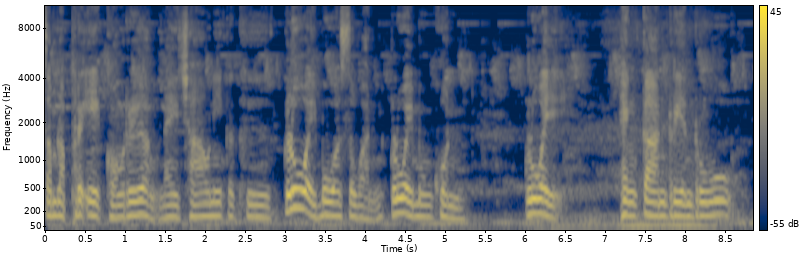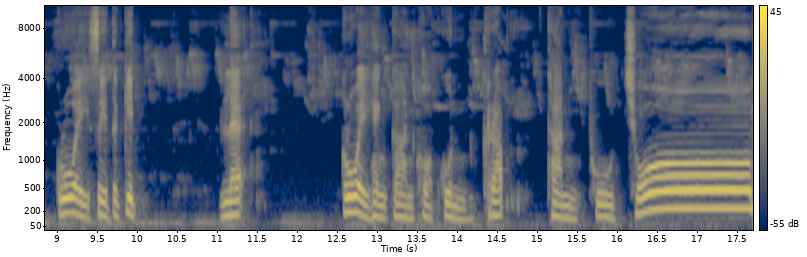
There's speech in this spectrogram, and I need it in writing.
สำหรับพระเอกของเรื่องในเช้านี้ก็คือ กล้วยบัวสวรรค์ กล้วยมงคล กล้วยแห่งการเรียนรู้ กล้วยเศรษฐกิจ และกล้วยแห่งการขอบคุณครับท่านผู้ชม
